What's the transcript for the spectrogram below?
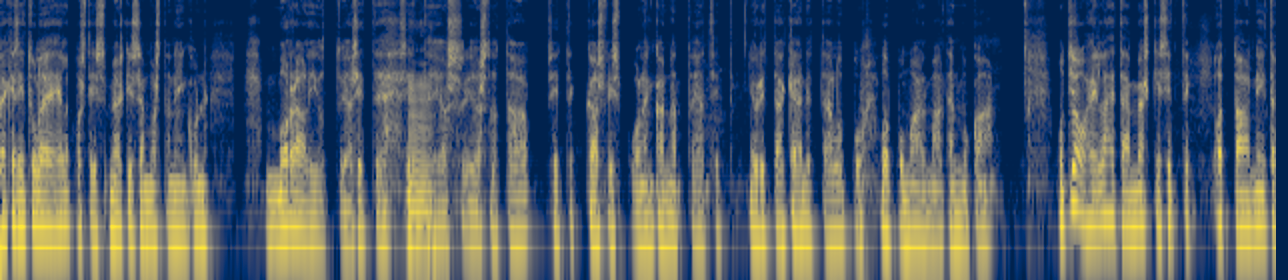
Ehkä siinä tulee helposti myöskin semmoista niin kuin moraalijuttuja sitten, mm. sitten jos, jos tota, sitten kasvispuolen kannattajat sitten yrittää käännyttää loppu, loppumaailmaa tämän mukaan. Mutta joo, hei, lähdetään myöskin sitten ottaa niitä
